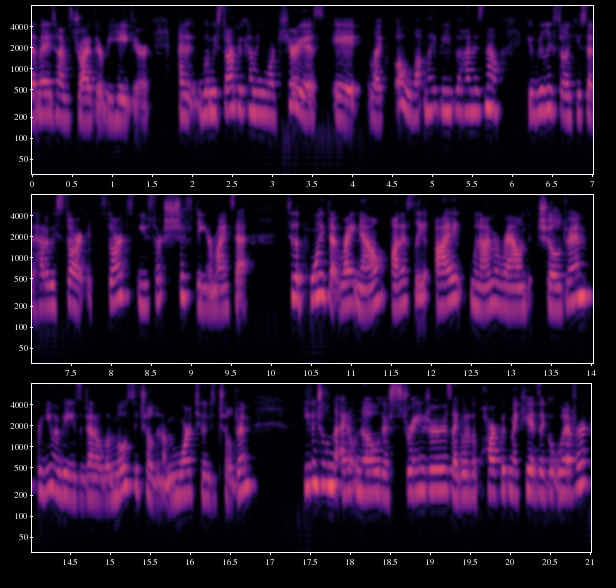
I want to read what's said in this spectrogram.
that many times drive their behavior. And when we start becoming more curious, it like, oh, what might be behind this now? It really start, like you said, how do we start? It starts, you start shifting your mindset to the point that right now, honestly, I when I'm around children or human beings in general, but mostly children, I'm more attuned to children. Even children that I don't know, they're strangers. I go to the park with my kids, I go whatever,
